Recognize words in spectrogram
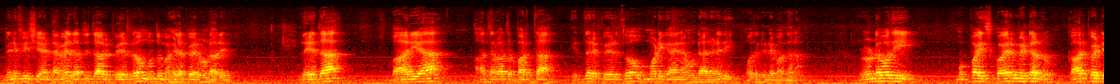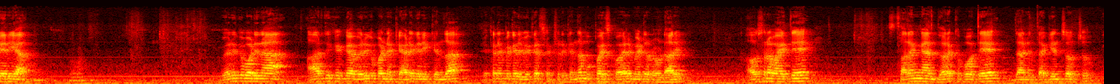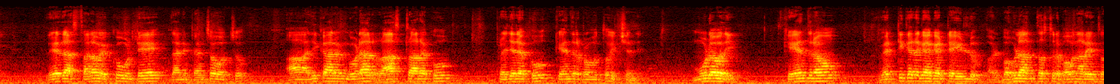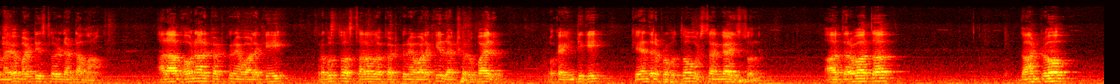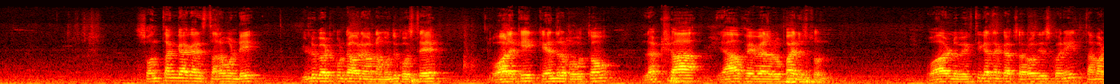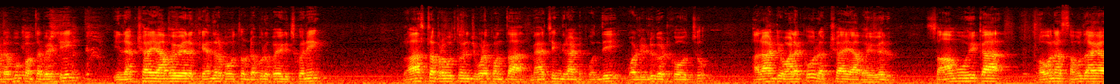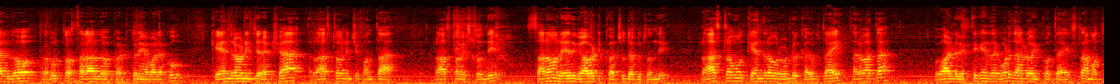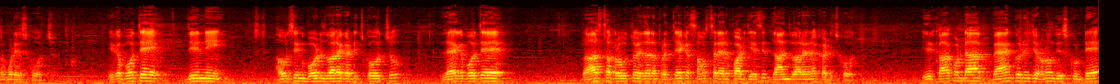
బెనిఫిషియరీ అంటామే లబ్ధిదారు పేరులో ముందు మహిళ పేరు ఉండాలి. లేదా భార్య ఆ తర్వాత భర్త ఇద్దరి పేరుతో ఉమ్మడిగా ఆయన ఉండాలనేది మొదటి నిబంధన. రెండవది ముప్పై స్క్వేర్ మీటర్లు కార్పొరేట్ ఏరియా. వెనుకబడిన ఆర్థికంగా వెనుకబడిన కేటగిరీ కింద ఎకనామికల్ వీకర్ సెక్షన్ కింద ముప్పై స్క్వేర్ మీటర్లు ఉండాలి. అవసరమైతే స్థలం కానీ దొరకకపోతే దాన్ని తగ్గించవచ్చు. లేదా స్థలం ఎక్కువ ఉంటే దాన్ని పెంచవచ్చు. ఆ అధికారం కూడా రాష్ట్రాలకు ప్రజలకు కేంద్ర ప్రభుత్వం ఇచ్చింది. మూడవది కేంద్రం వెర్టికల్గా కట్టే ఇళ్ళు బహుళ అంతస్తుల భవనాలు అయితే ఉన్నాయో మల్టీ స్టోరీలు అంటాం మనం. అలా భవనాలు కట్టుకునే వాళ్ళకి ప్రభుత్వ స్థలంలో కట్టుకునే వాళ్ళకి లక్ష రూపాయలు ఒక ఇంటికి కేంద్ర ప్రభుత్వం ఉచితంగా ఇస్తుంది. ఆ తర్వాత దాంట్లో సొంతంగా కానీ స్థలం ఉండి ఇల్లు కట్టుకుంటామని ఎవరన్నా ముందుకు వస్తే వాళ్ళకి కేంద్ర ప్రభుత్వం లక్ష యాభై వేల రూపాయలు ఇస్తుంది. వాళ్ళు వ్యక్తిగతంగా చొరవ తీసుకొని తమ డబ్బు కొంత పెట్టి ఈ లక్ష యాభై వేల కేంద్ర ప్రభుత్వం డబ్బులు ఉపయోగించుకొని రాష్ట్ర ప్రభుత్వం నుంచి కూడా కొంత మ్యాచింగ్ గ్రాంట్ పొంది వాళ్ళు ఇల్లు కట్టుకోవచ్చు. అలాంటి వాళ్ళకు లక్ష యాభై వేలు. సామూహిక భవన సముదాయాల్లో ప్రభుత్వ స్థలాల్లో కట్టుకునే వాళ్ళకు కేంద్రం నుంచి రక్ష రాష్ట్రం నుంచి కొంత రాష్ట్రం ఇస్తుంది. స్థలం లేదు కాబట్టి ఖర్చు తగ్గుతుంది. రాష్ట్రము కేంద్రం రెండు కలుపుతాయి. తర్వాత వాళ్ళు వ్యక్తిగతంగా కూడా దాంట్లో ఇంకొంత ఎక్స్ట్రా మొత్తం కూడా వేసుకోవచ్చు. ఇకపోతే దీన్ని హౌసింగ్ బోర్డు ద్వారా కట్టించుకోవచ్చు. లేకపోతే రాష్ట్ర ప్రభుత్వం ఏదైనా ప్రత్యేక సంస్థలు ఏర్పాటు చేసి దాని ద్వారా అయినా కట్టించుకోవచ్చు. ఇది కాకుండా బ్యాంకు నుంచి రుణం తీసుకుంటే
